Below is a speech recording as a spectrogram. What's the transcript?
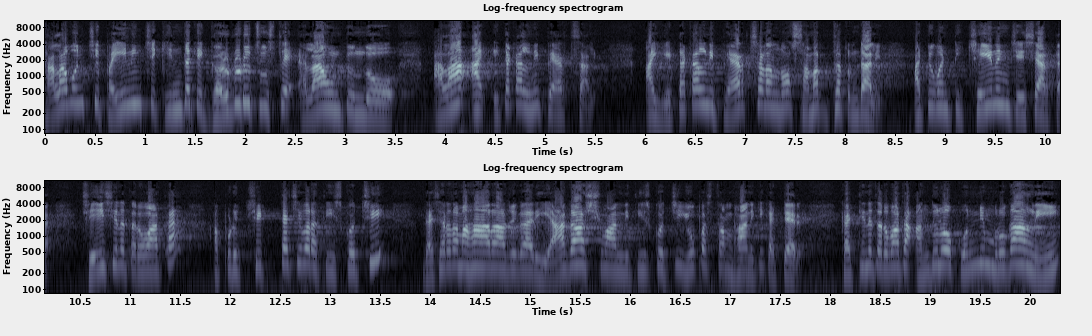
తల వంచి పైనుంచి కిందకి గరుడు చూస్తే ఎలా ఉంటుందో అలా ఆ ఇటకల్ని పేర్చాలి. ఆ ఇటకల్ని పేర్చడంలో సమర్థత ఉండాలి. అటువంటి చైనం చేశారట. చేసిన తర్వాత అప్పుడు చిట్ట చివర తీసుకొచ్చి దశరథ మహారాజు గారి యాగాశ్వాన్ని తీసుకొచ్చి యూపస్తంభానికి కట్టారు. కట్టిన తరువాత అందులో కొన్ని మృగాల్ని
